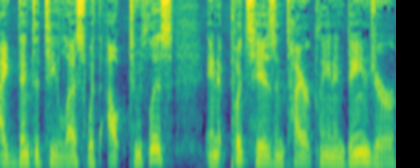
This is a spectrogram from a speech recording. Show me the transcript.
identity less without Toothless, and it puts his entire clan in danger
